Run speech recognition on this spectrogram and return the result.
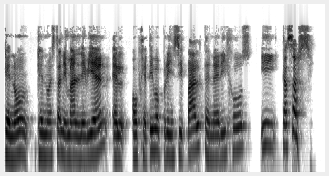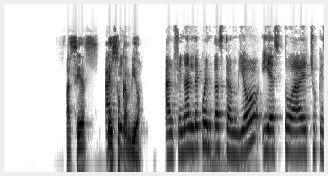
que, no, que no está ni mal ni bien, el objetivo principal, tener hijos y casarse. Así es, eso cambió. Al final de cuentas cambió y esto ha hecho que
